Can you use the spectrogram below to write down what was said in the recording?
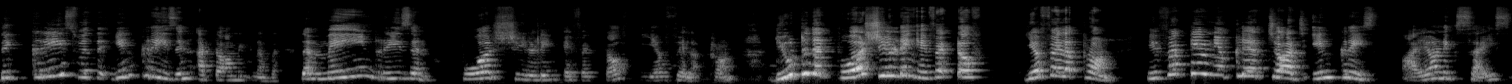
decrease with the increase in atomic number. The main reason poor shielding effect of F electron. Due to that poor shielding effect of F electron, effective nuclear charge increase, ionic size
